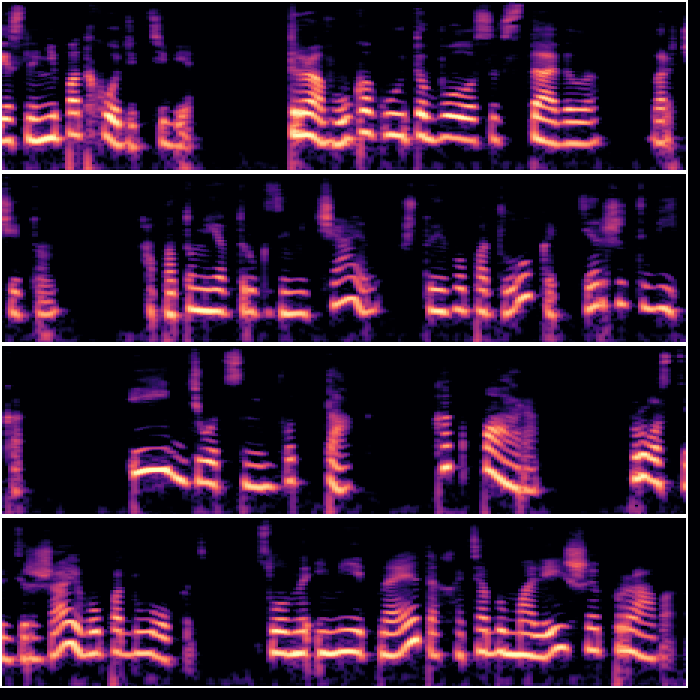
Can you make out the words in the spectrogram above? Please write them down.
если не подходит тебе?» «Траву какую-то в волосы вставила», — ворчит он. А потом я вдруг замечаю, что его под локоть держит Вика и идет с ним вот так, как пара, просто держа его под локоть, словно имеет на это хотя бы малейшее право.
